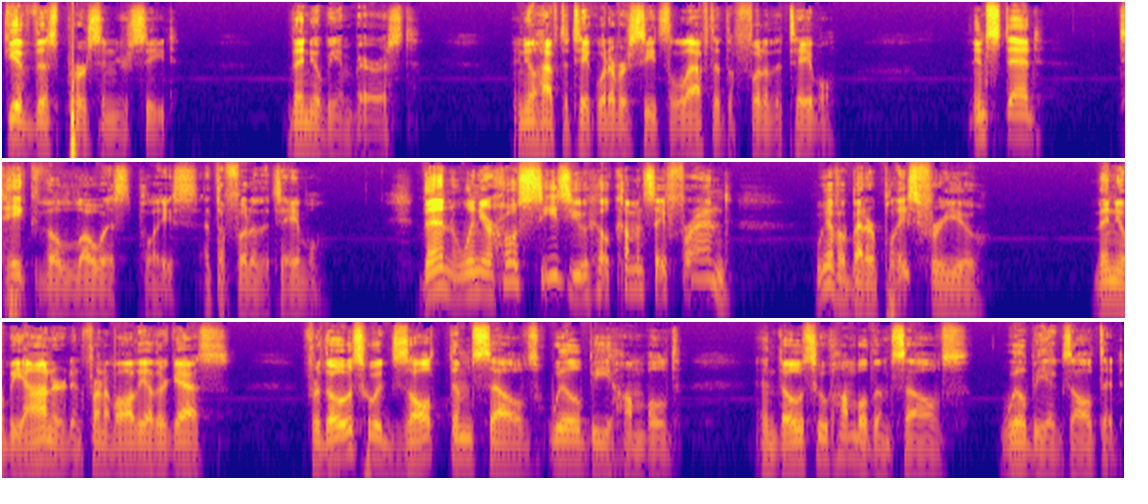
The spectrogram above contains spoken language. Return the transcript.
Give this person your seat. Then you'll be embarrassed, and you'll have to take whatever seat's left at the foot of the table. Instead, take the lowest place at the foot of the table. Then, when your host sees you, he'll come and say, Friend, we have a better place for you. Then you'll be honored in front of all the other guests. For those who exalt themselves will be humbled, and those who humble themselves will be exalted.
